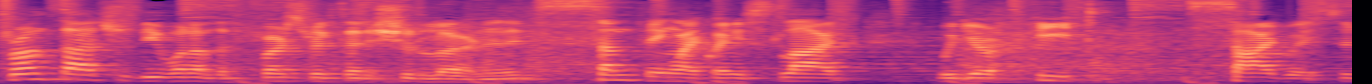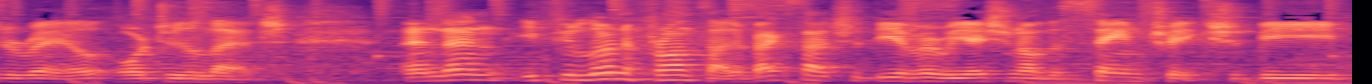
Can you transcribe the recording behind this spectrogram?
Front side should be one of the first tricks that you should learn, and it's something like when you slide with your feet sideways to the rail or to the ledge. And then if you learn the front side, the back side should be a variation of the same trick, should be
